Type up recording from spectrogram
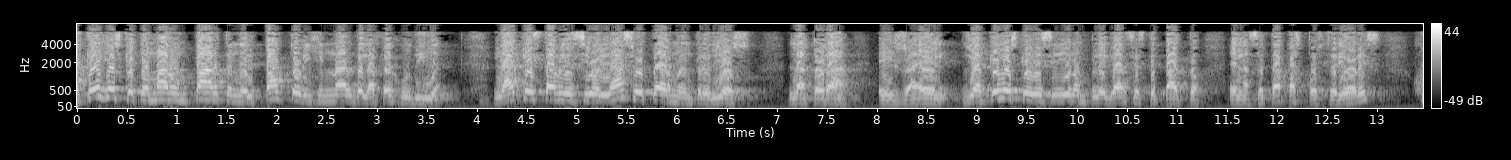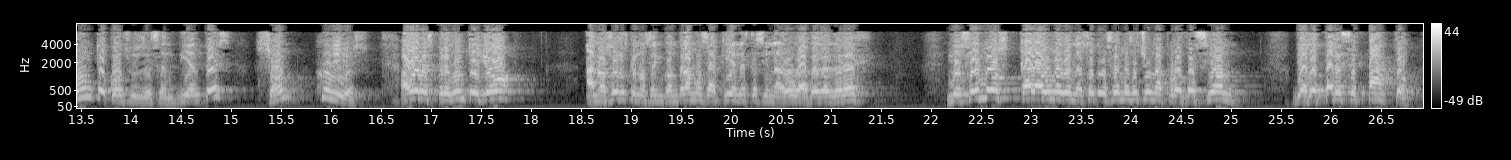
aquellos que tomaron parte en el pacto original de la fe judía, la que estableció el lazo eterno entre Dios, la Torá e Israel, y aquellos que decidieron plegarse a este pacto en las etapas posteriores, junto con sus descendientes, son judíos. Ahora les pregunto yo, a nosotros que nos encontramos aquí en esta sinagoga, Bederej, nos hemos, cada uno de nosotros hemos hecho una profesión de adoptar ese pacto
